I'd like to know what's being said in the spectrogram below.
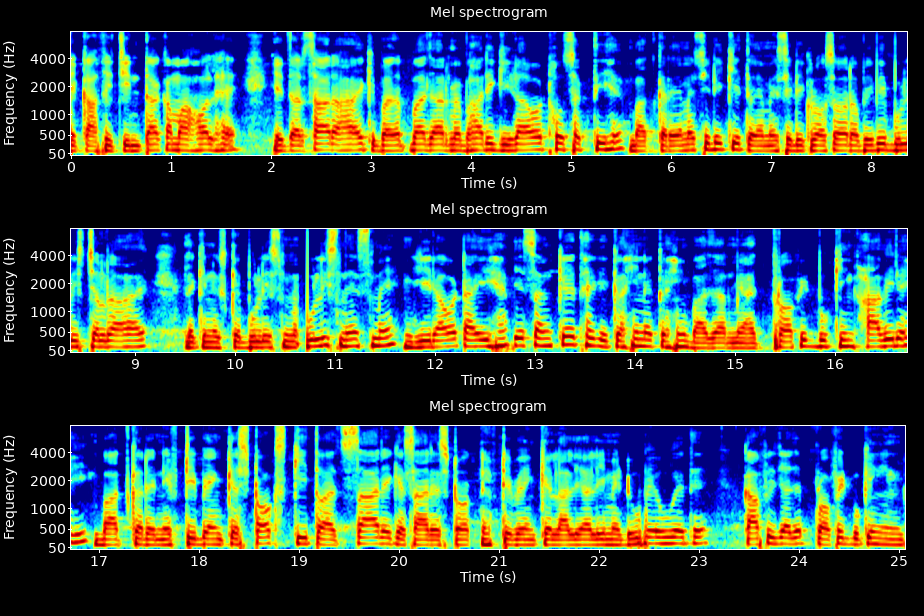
ये काफ़ी चिंता का माहौल है। ये दर्शा रहा है कि बाज़ार में भारी गिरावट हो सकती है। बात करें एम की तो एम एस क्रॉस और अभी भी बुलिस चल रहा है, लेकिन उसके बुलिस में बुलिसनेस में गिरावट आई है। ये संकेत है कि कहीं ना कहीं बाज़ार में आज प्रॉफिट बुकिंग हावी रही। बात करें निफ्टी बैंक के स्टॉक्स की तो आज सारे के सारे स्टॉक निफ्टी बैंक के लालियाली में डूबे हुए थे। काफ़ी ज़्यादा प्रॉफिट बुकिंग इन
